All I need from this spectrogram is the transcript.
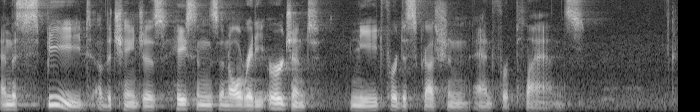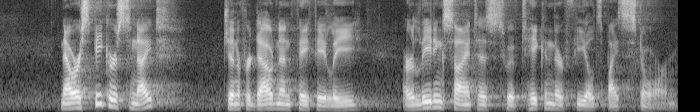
and the speed of the changes hastens an already urgent need for discussion and for plans. Now, our speakers tonight, Jennifer Doudna and Fei Fei Li, are leading scientists who have taken their fields by storm.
